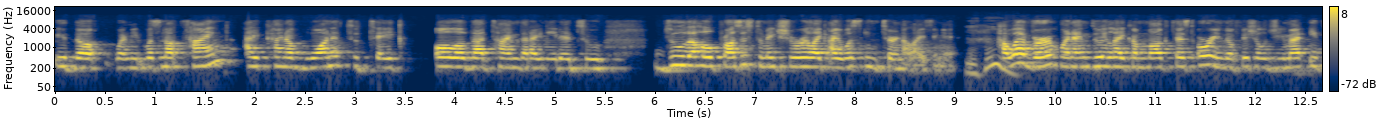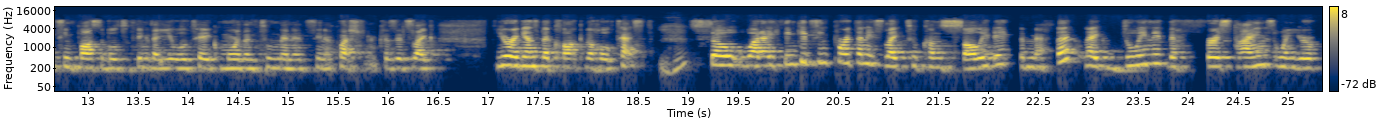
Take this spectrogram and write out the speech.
the when it was not timed, I kind of wanted to take all of that time that I needed to do the whole process to make sure like I was internalizing it. Mm-hmm. However, when I'm doing like a mock test or in the official GMAT, it's impossible to think that you will take more than two minutes in a question because it's like you're against the clock the whole test. Mm-hmm. So what I think it's important is like to consolidate the method, like doing it the first times when you're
